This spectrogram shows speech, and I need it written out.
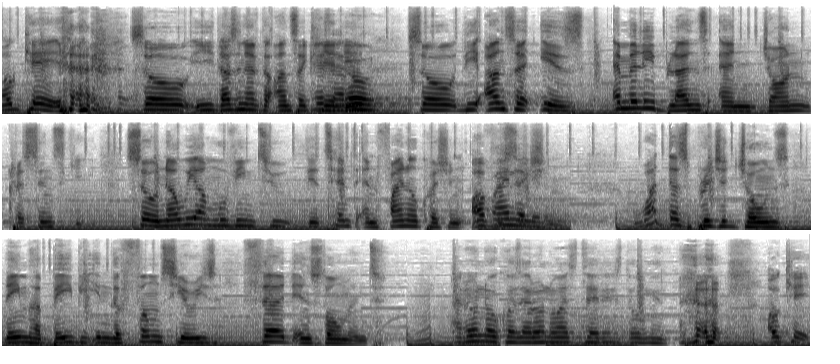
Okay, so he doesn't have the answer clearly. So the answer is Emily Blunt and John Krasinski. So now we are moving to the 10th and final question of the Finally. section. What does Bridget Jones name her baby in the film series third installment? I don't know because I don't know watch third installment. Okay,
